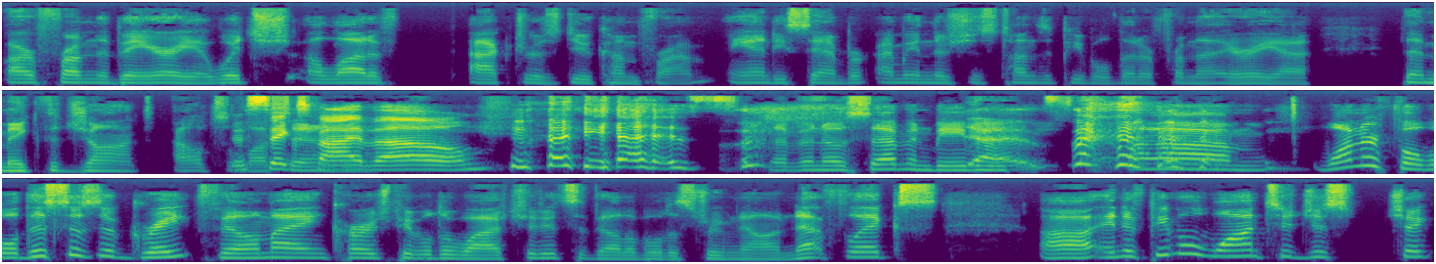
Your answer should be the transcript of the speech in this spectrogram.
are from the Bay Area, which a lot of actors do come from. Andy Samberg. I mean, there's just tons of people that are from that area that make the jaunt out to the five zero. Yes, seven oh seven, baby. Yes. um, wonderful. Well, this is a great film. I encourage people to watch it. It's available to stream now on Netflix. Uh, and if people want to just check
